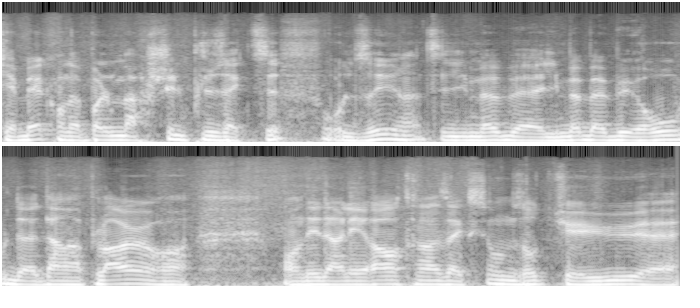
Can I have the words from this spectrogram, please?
Québec, on n'a pas le marché le plus actif, faut le dire. hein. Sais, L'immeuble, à bureau d'ampleur, on est dans les rares transactions, nous autres, qu'il y a eu euh,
